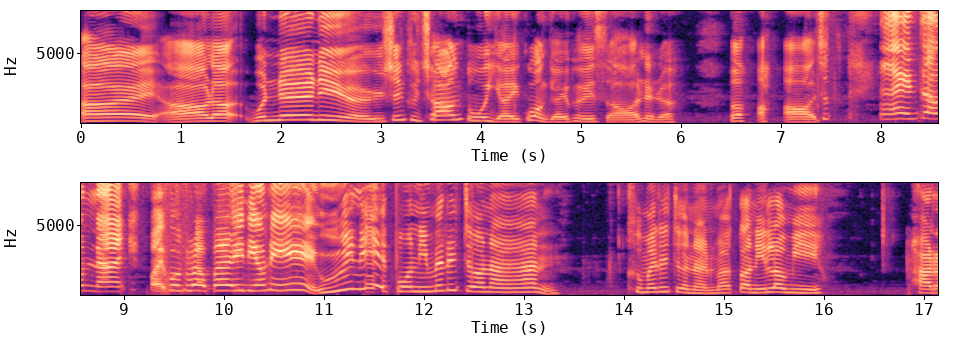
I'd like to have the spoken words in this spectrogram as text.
เอ้ยเอาละวันนี้เนี่ยฉันคือช้างตัวใหญ่กว้างใหญ่ไพศาลเนี่ยนะอ๋ออ๋ออ๋อฉันเอ้ยเจ้านายปล่อยพวกเราไปเดี๋ยวนี้อุ้ยนี่ตัวนี้ไม่ได้เจอนาน คือไม่ได้เจอนานมาก ตอนนี้เรามี ภาร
